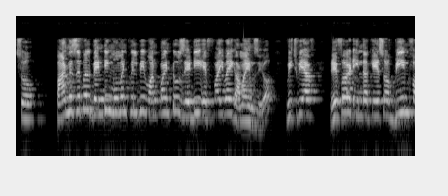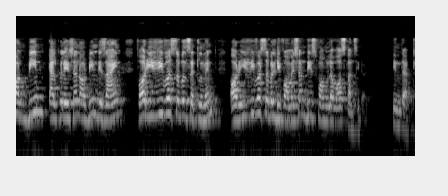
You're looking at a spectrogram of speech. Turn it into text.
So permissible bending moment will be 1.2 Zd Fy by gamma M0 which we have referred in the case of beam for beam calculation or beam design for irreversible settlement or irreversible deformation this formula was considered in that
